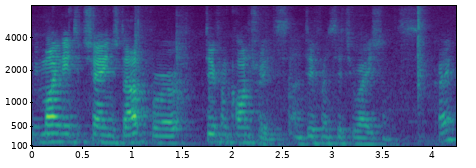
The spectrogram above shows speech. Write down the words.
We might need to change that for different countries and different situations. Okay?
